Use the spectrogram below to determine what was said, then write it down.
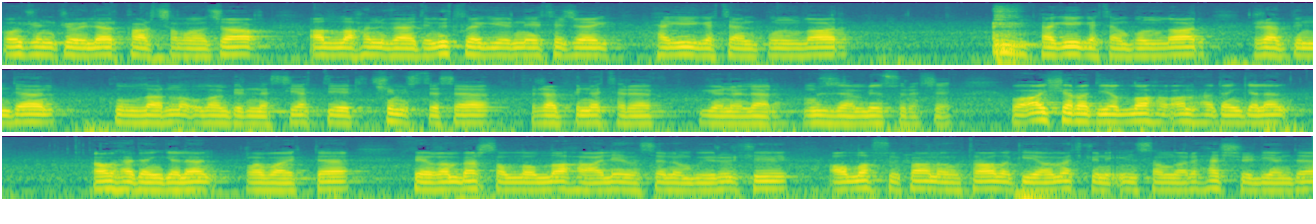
O gün göylər parçalanacaq, Allahın vədi mütləq yerinə yetəcək. Həqiqətən bunlar həqiqətən bunlar Rəbbindən qullarına olan bir nəsihətdir. Kim istəsə Rəbbinə tərəf yönələr. Müzzəmmil surəsi. Və Ayşə radiyallahu anhadan gələn anhadan gələn rivayətdə Peyğəmbər sallallahu aleyhi və səlləm buyurur ki, Allah subhanahu taala qiyamət günü insanları həşr eləyəndə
